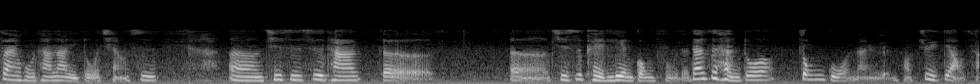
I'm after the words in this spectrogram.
在乎他那里多强，是嗯，其实是他的呃，其实可以练功夫的。但是很多中国男人哈，据调查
